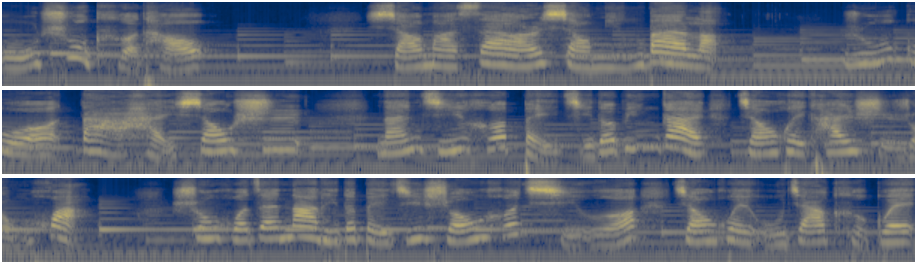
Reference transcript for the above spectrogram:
无处可逃。小马塞尔想明白了：如果大海消失，南极和北极的冰盖将会开始融化，生活在那里的北极熊和企鹅将会无家可归。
